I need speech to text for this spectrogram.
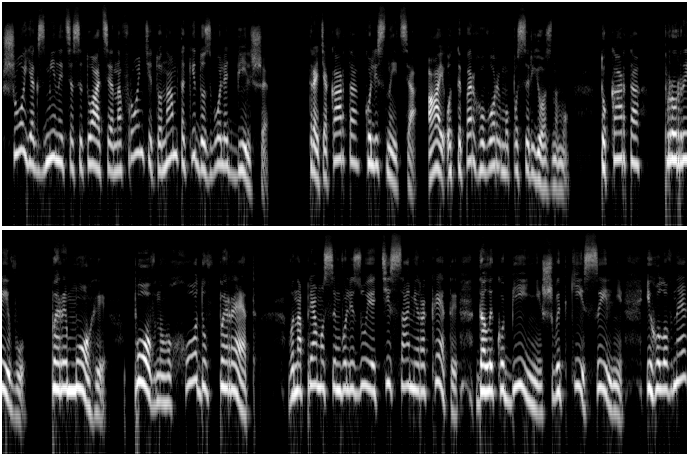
що як зміниться ситуація на фронті, то нам таки дозволять більше. Третя карта колісниця. Ай, от тепер говоримо по-серйозному. То карта прориву, перемоги, повного ходу вперед. Вона прямо символізує ті самі ракети, далекобійні, швидкі, сильні, і головне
